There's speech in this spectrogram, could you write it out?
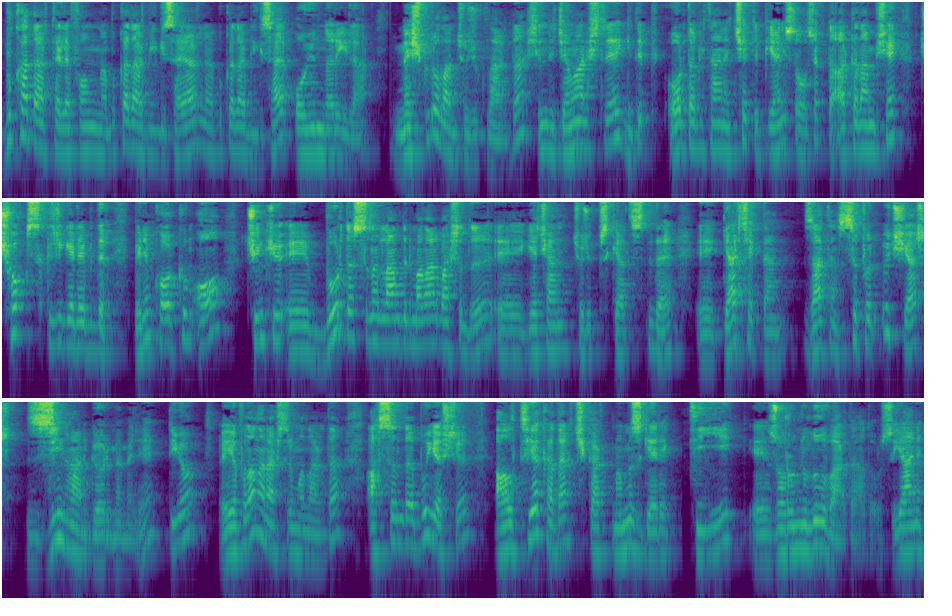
bu kadar telefonla, bu kadar bilgisayarla, bu kadar bilgisayar oyunlarıyla meşgul olan çocuklarda şimdi Cemal İştire'ye gidip orada bir tane chat'i piyanist olacak da arkadan bir şey çok sıkıcı gelebilir. Benim korkum o. Çünkü e, burada sınırlandırmalar başladı. E, geçen çocuk psikiyatristi de e, gerçekten zaten 0-3 yaş zinhar görmemeli diyor. Ve yapılan araştırmalarda aslında bu yaşı 6'ya kadar çıkartmamız gerektiği e, zorunluluğu var daha doğrusu. Yani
